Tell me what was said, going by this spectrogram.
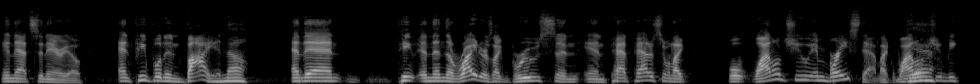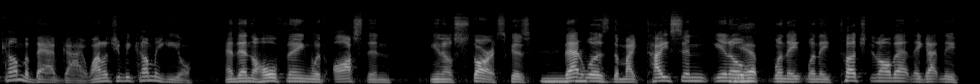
in that scenario. And people didn't buy it. No. And then and then the writers like Bruce and, and Pat Patterson were like, well, why don't you embrace that? Like, why Yeah. don't you become a bad guy? Why don't you become a heel? And then the whole thing with Austin, you know, starts because that was the Mike Tyson, you know, Mm-hmm. Yep. when they when they touched and all that, and they got in the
